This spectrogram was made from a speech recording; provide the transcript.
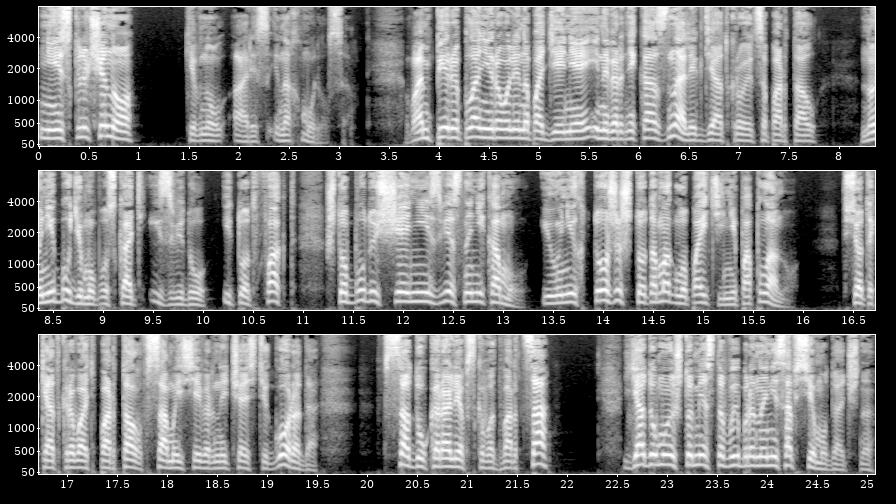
Не исключено, кивнул Арис и нахмурился. Вампиры планировали нападение и наверняка знали, где откроется портал. Но не будем упускать из виду и тот факт, что будущее неизвестно никому, и у них тоже что-то могло пойти не по плану. Все-таки открывать портал в самой северной части города, в саду Королевского дворца, я думаю, что место выбрано не совсем удачно.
